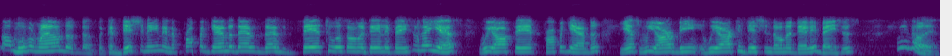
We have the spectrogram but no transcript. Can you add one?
know, move around the, the, the, conditioning and the propaganda that, that's fed to us on a daily basis. And yes, we are fed propaganda. Yes, we are being we are conditioned on a daily basis. We know this.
